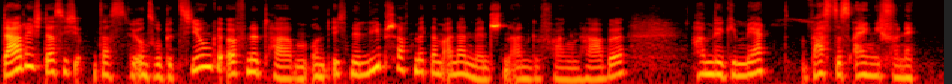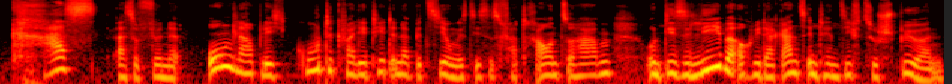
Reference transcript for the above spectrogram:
dadurch, dass, ich, dass wir unsere Beziehung geöffnet haben und ich eine Liebschaft mit einem anderen Menschen angefangen habe, haben wir gemerkt, was das eigentlich für eine krass, also für eine unglaublich gute Qualität in der Beziehung ist, dieses Vertrauen zu haben und diese Liebe auch wieder ganz intensiv zu spüren.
